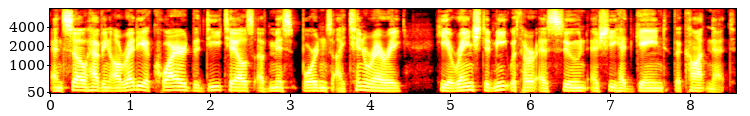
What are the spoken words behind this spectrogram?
And so, having already acquired the details of Miss Borden's itinerary, he arranged to meet with her as soon as she had gained the continent.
